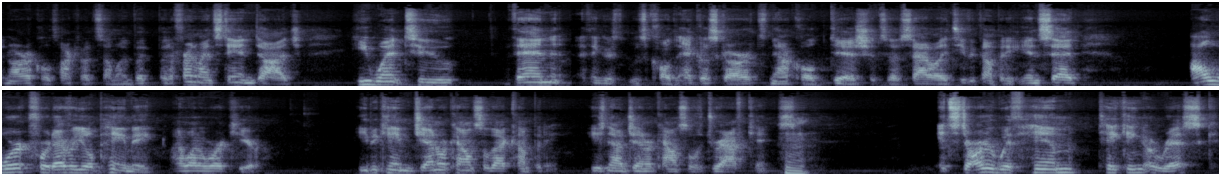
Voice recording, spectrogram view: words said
an article talked about someone, but but a friend of mine, Stanton Dodge, he went to then I think it was called EchoStar. It's now called Dish. It's a satellite TV company, and said, "I'll work for whatever you'll pay me. I want to work here." He became general counsel of that company. He's now general counsel of DraftKings. Hmm. It started with him taking a risk,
